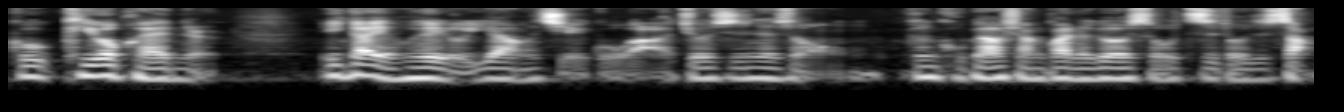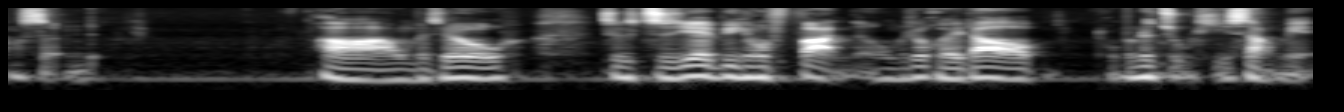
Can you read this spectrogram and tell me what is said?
Google Key Planner，应该也会有一样的结果啊，就是那种跟股票相关的热搜字都是上升的。好啊，我们就这个职业病又犯了，我们就回到我们的主题上面。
